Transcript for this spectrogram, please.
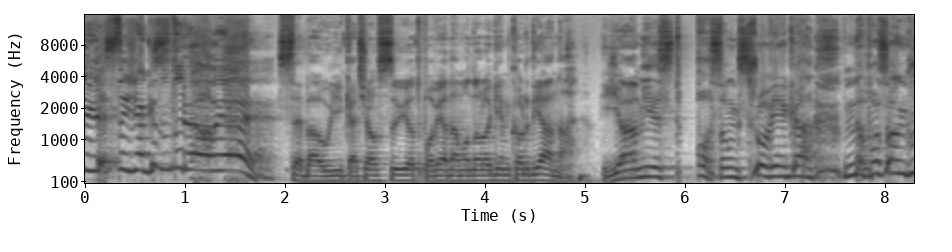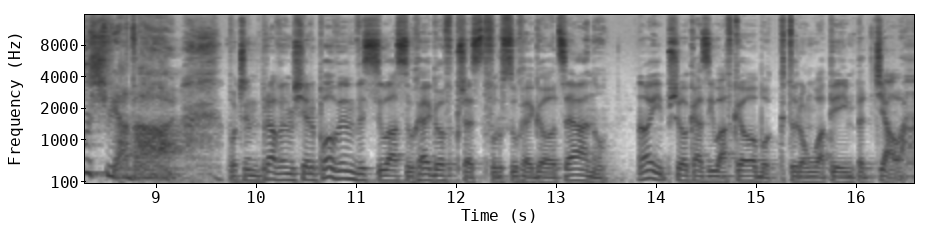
Ty jesteś jak zdrowie! Seba unika ciosu i odpowiada monologiem Kordiana. Jam jest posąg człowieka na posągu świata! Po czym prawym sierpowym wysyła Suchego w przestwór Suchego Oceanu. No i przy okazji ławkę obok, którą łapie impet ciała.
